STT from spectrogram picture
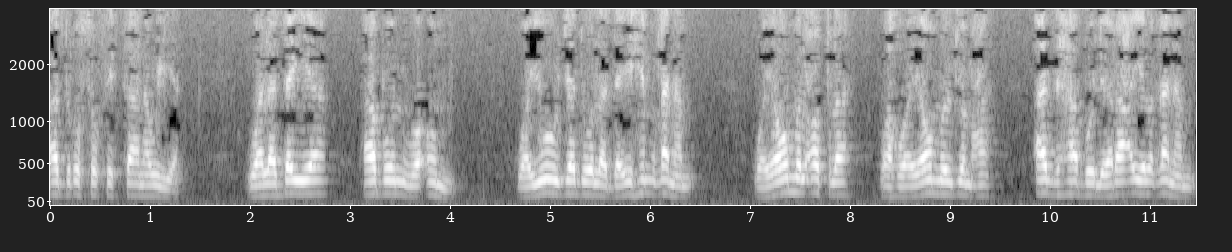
أدرس في الثانوية ولدي أب وأم. ويوجد لديهم غنم ويوم العطلة وهو يوم الجمعة أذهب لرعي الغنم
